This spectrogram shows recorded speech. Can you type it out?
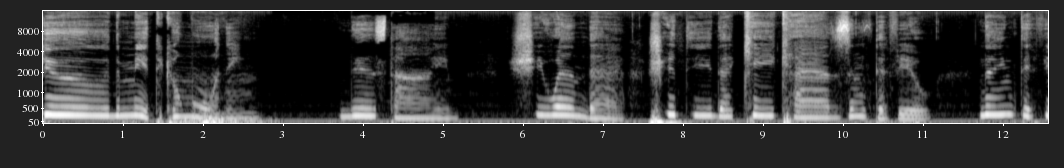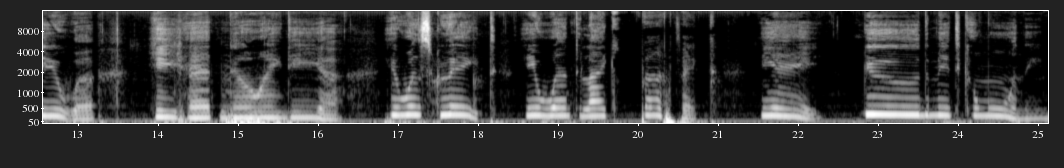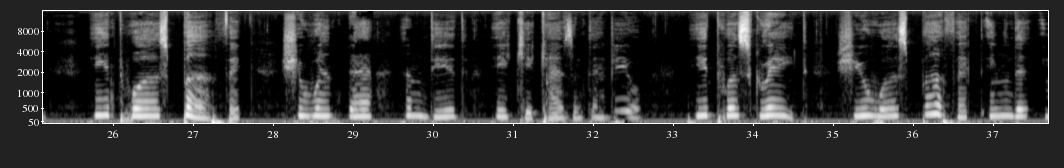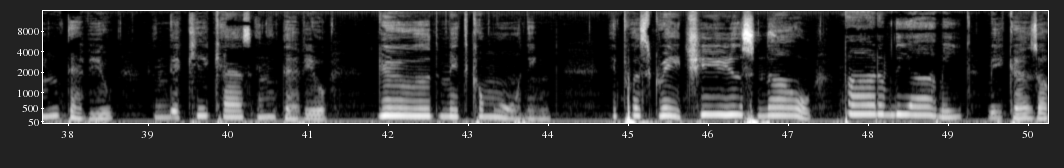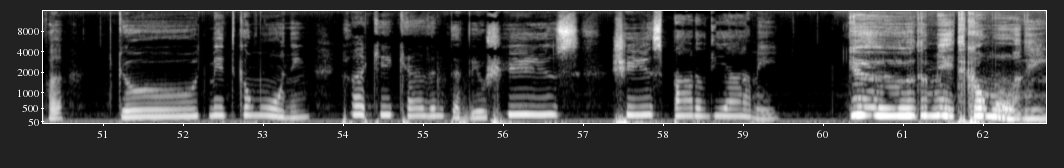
Good mythical morning. This time she went there. She did a kick-ass interview. The interviewer, he had no idea. It was great. It went like perfect. Yay! Good mythical morning. It was perfect. She went there and did a kick-ass interview. It was great. She was perfect in the interview, in the kick-ass interview. Good mythical morning. It was great. She is now part of the army because of her good mythical morning. Her kick-ass interview. She is, she is part of the army. Good mythical morning.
